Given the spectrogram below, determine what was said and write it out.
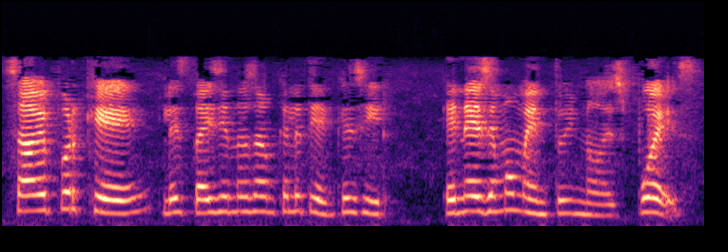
sabe por qué le está diciendo a Sam que le tienen que decir en ese momento y no después.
